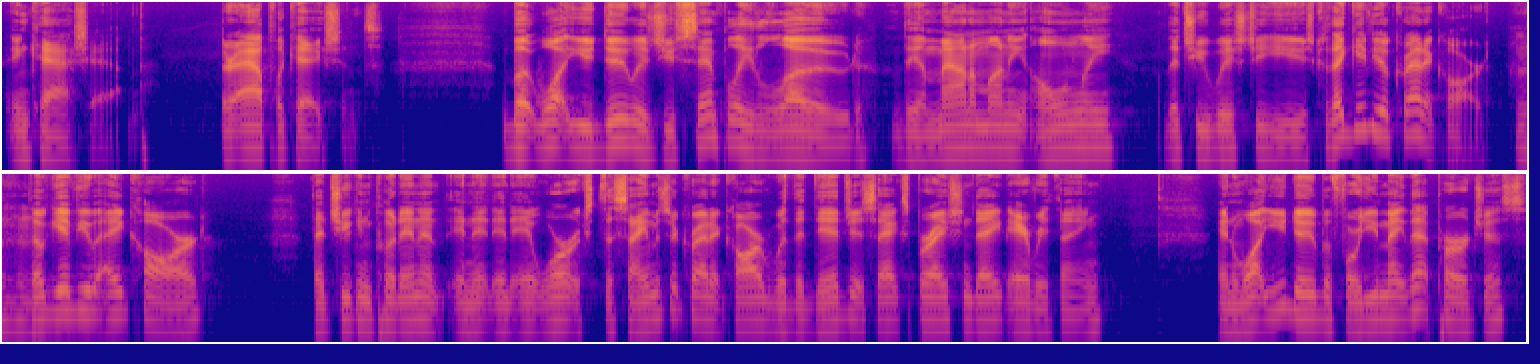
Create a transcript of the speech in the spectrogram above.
and Cash App. They're applications. But what you do is you simply load the amount of money only that you wish to use because they give you a credit card. Mm-hmm. They'll give you a card that you can put in it, and it, it, it works the same as a credit card with the digits, expiration date, everything. And what you do before you make that purchase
